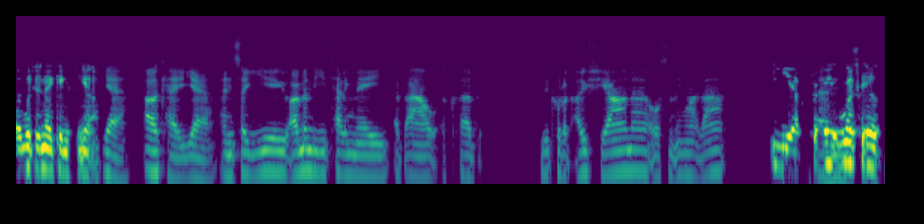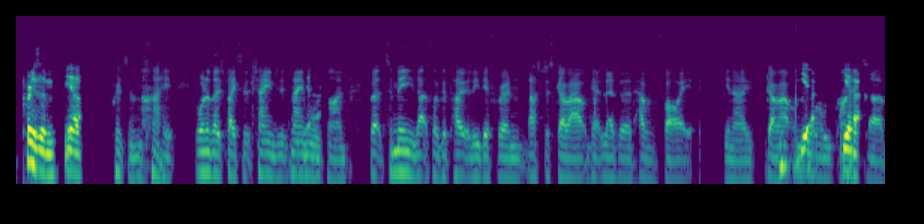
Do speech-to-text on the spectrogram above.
uh, which is near Kingston. Yeah. Yeah. Okay. Yeah. And so you, I remember you telling me about a club. Is it called like Oceana or something like that? Yeah, it Um, was uh, Prism. Yeah. Prism, right? One of those places that changes its name Yeah. all the time. But to me, that's like a totally different. That's just go out, get leathered, have a fight. You know, go out on the Yeah, kind yeah. of club.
